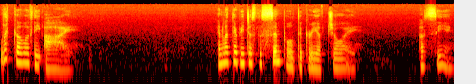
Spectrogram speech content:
Let go of the I and let there be just the simple degree of joy of seeing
